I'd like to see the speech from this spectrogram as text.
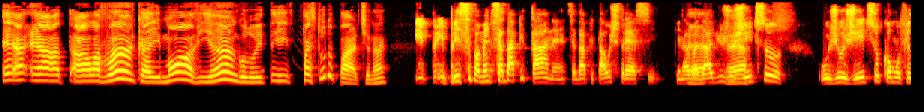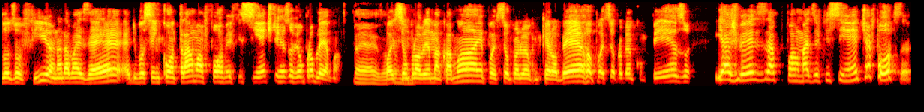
é, é a, a, alavanca e move e ângulo e, e faz tudo parte, né? E, e, principalmente se adaptar, né? Se adaptar ao estresse. Que na é, verdade o é. jiu-jitsu, é. O jiu-jitsu como filosofia, nada mais é, é de você encontrar uma forma eficiente de resolver um problema. É, pode ser um problema com a mãe, pode ser um problema com kettlebell, pode ser um problema com peso. E às vezes a forma mais eficiente é força.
